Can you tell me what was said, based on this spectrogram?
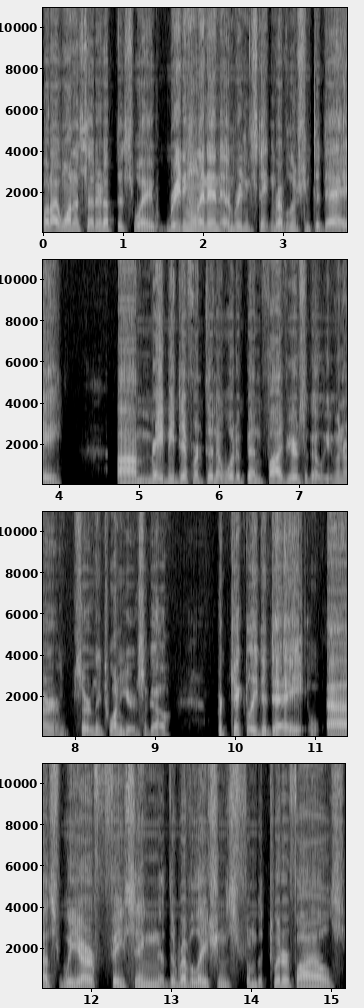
But I want to set it up this way: reading Lenin and reading "State and Revolution" today um, may be different than it would have been five years ago, even, or certainly twenty years ago. Particularly today, as we are facing the revelations from the Twitter files,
